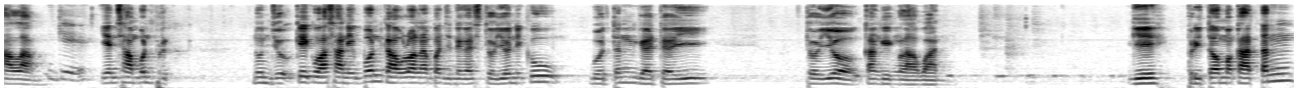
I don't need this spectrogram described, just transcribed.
alam. Nggih. yen sampun ber nunjukke kuasanipun kawula lan panjenengan sedaya niku boten gadahi daya kangge nglawan. Nggih, berita mekaten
